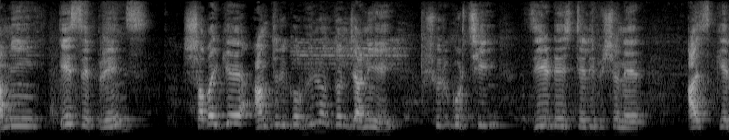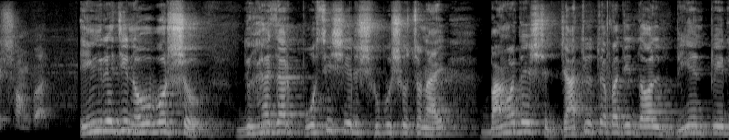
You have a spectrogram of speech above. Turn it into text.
আমি এস এ প্রিন্স। সবাইকে আন্তরিক অভিনন্দন জানিয়ে শুরু করছি জেড এস টেলিভিশনের আজকের সংবাদ। ইংরেজি নববর্ষ দুই হাজার পঁচিশের শুভ সূচনায় বাংলাদেশ জাতীয়তাবাদী দল বিএনপির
